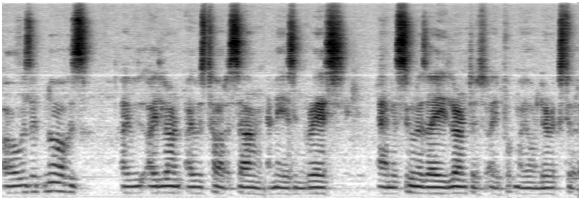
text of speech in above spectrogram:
Or was it? No, it was. I was. I learned. I was taught a song, "Amazing Grace," and as soon as I learned it, I put my own lyrics to it.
